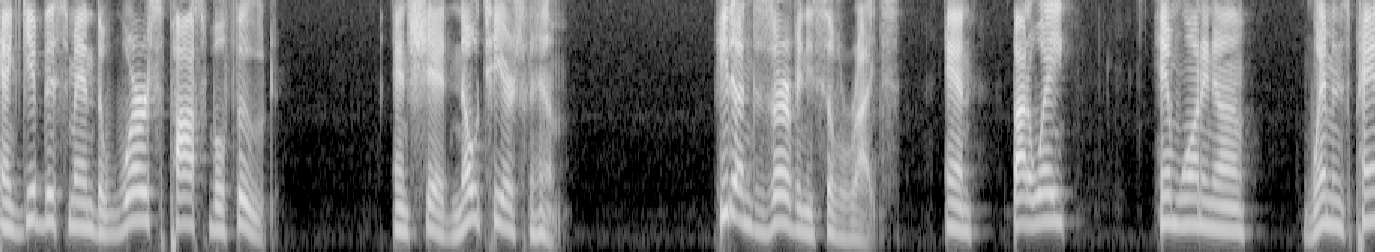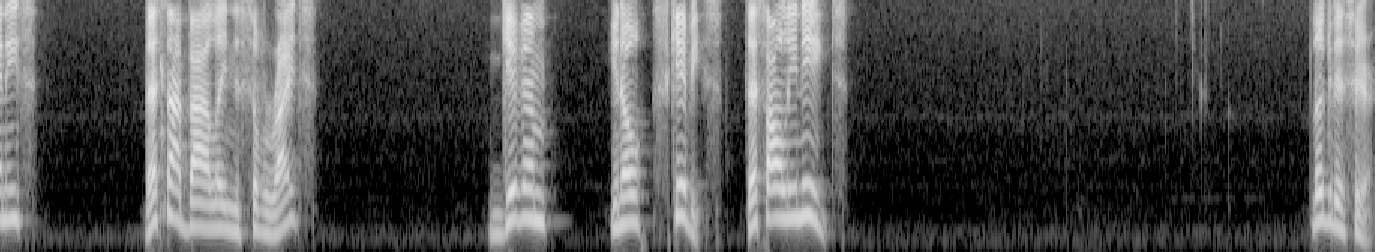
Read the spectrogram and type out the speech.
And give this man the worst possible food and shed no tears for him. He doesn't deserve any civil rights. And by the way, him wanting um, women's panties, that's not violating the civil rights. Give him, you know, skivvies. That's all he needs. Look at this here.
